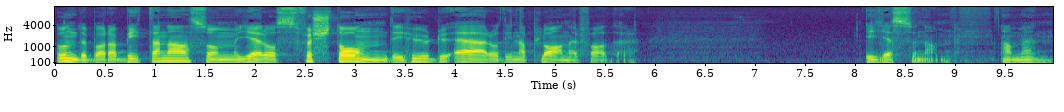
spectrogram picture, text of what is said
underbara bitarna som ger oss förstånd i hur du är och dina planer, Fader. I Jesu namn. Amen.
